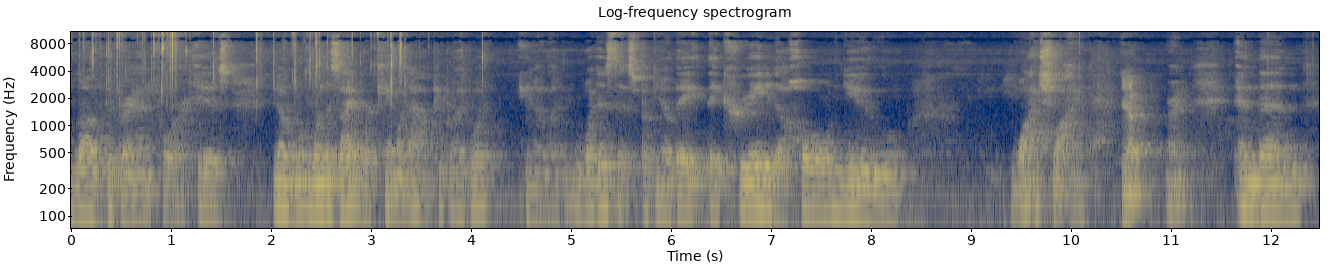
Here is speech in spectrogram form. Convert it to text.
love the brand for is you know when the Zeitwerk came on out, people were like what you know like what is this? But you know they they created a whole new watch line yeah. right? And then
